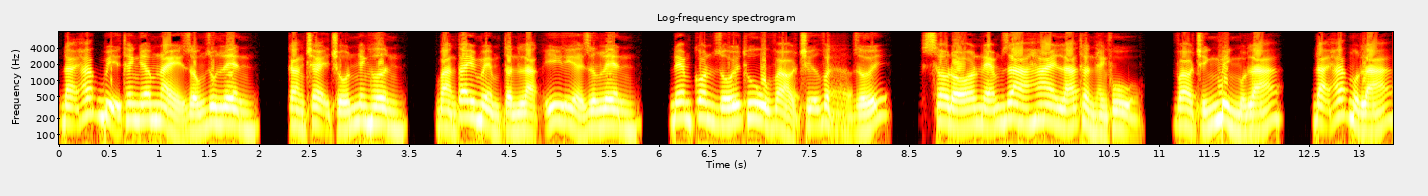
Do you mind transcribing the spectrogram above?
Đại hắc bị thanh âm này giống run lên, càng chạy trốn nhanh hơn, bàn tay mềm tần lạc y hề dương lên, đem con rối thu vào chữ vật giới, sau đó ném ra hai lá thần hành phù, vào chính mình một lá, đại hắc một lá,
